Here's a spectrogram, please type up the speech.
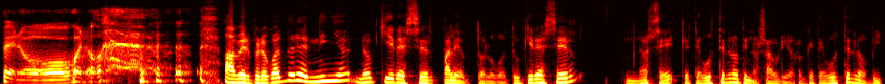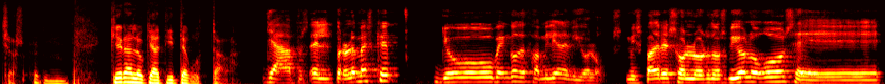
pero bueno. A ver, pero cuando eres niño no quieres ser paleontólogo, tú quieres ser, no sé, que te gusten los dinosaurios o que te gusten los bichos. Mm, ¿Qué era lo que a ti te gustaba? Ya, pues el problema es que yo vengo de familia de biólogos. Mis padres son los dos biólogos. Eh,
